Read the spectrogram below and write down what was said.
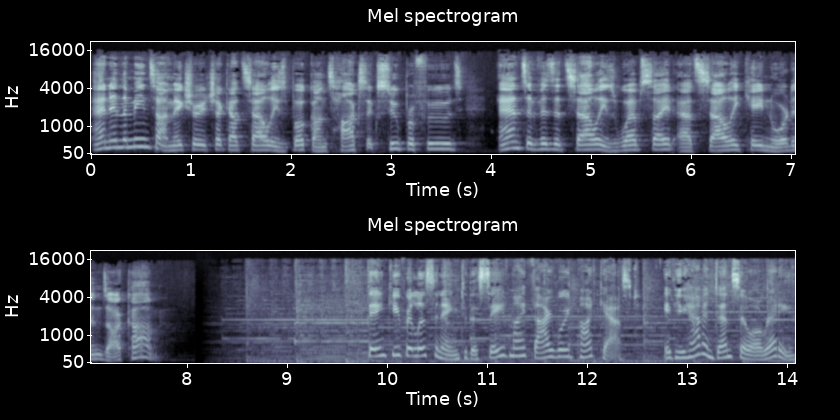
And in the meantime, make sure you check out Sally's book on toxic superfoods and to visit Sally's website at sallyknorton.com. Thank you for listening to the Save My Thyroid podcast. If you haven't done so already,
